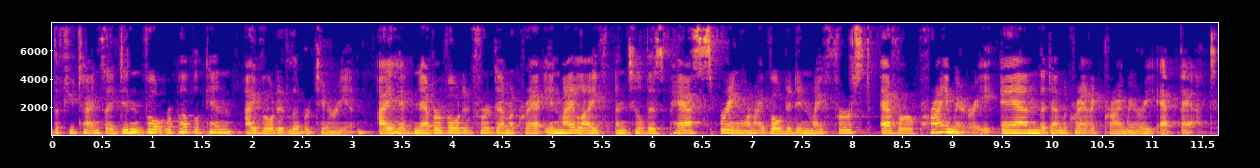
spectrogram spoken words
The few times I didn't vote Republican, I voted Libertarian. I had never voted for a Democrat in my life until this past spring when I voted in my first ever primary and the Democratic primary at that.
